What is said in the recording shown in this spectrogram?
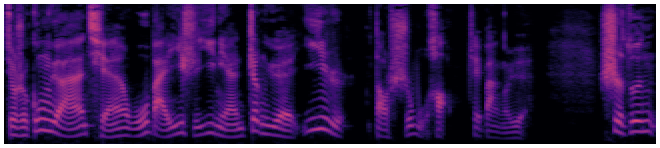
就是公元前五百一十一年正月一日到十五号这半个月，世尊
